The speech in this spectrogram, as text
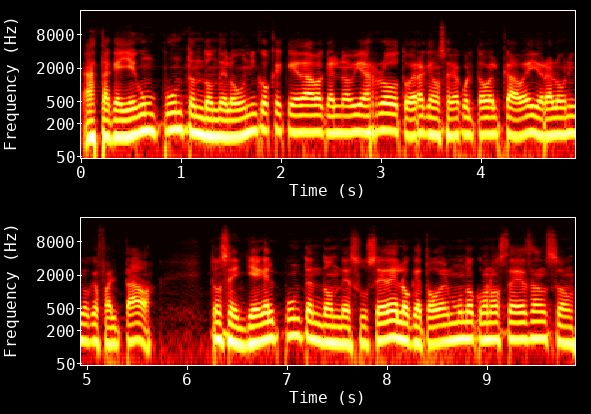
Hasta que llega un punto en donde lo único que quedaba que él no había roto era que no se había cortado el cabello, era lo único que faltaba. Entonces llega el punto en donde sucede lo que todo el mundo conoce de Sansón,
